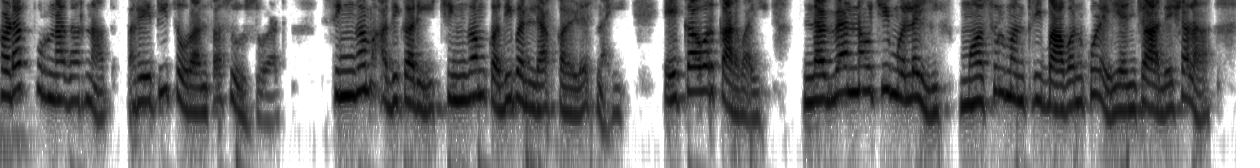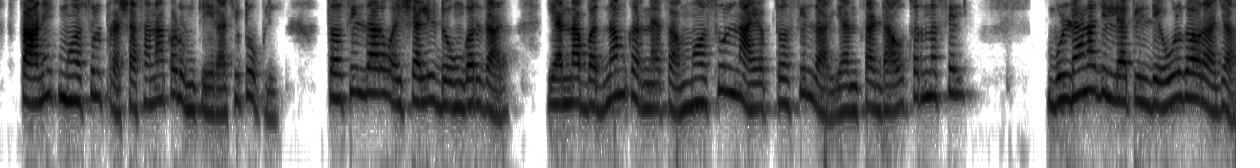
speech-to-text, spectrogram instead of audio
खडकपूर्णा धरणात रेती चोरांचा सुळसुळाट. सिंघम अधिकारी चिंगम कधी बनल्या कळलेच नाही. एकावर कारवाई. नव्याण्णवची मलई महसूल मंत्री बावनकुळे यांच्या आदेशाला स्थानिक महसूल प्रशासनाकडून केराची टोपली. तहसीलदार वैशाली डोंगरजाळ यांना बदनाम करण्याचा महसूल नायब तहसीलदार यांचा डाव तर नसेल. बुलढाणा जिल्ह्यातील देऊळगाव राजा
